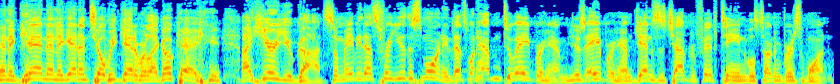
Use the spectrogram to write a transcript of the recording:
and again and again until we get it. We're like, "Okay, I hear you, God." So maybe that's for you this morning. That's what happened to Abraham. Here's Abraham, Genesis chapter 15. We'll start in verse 1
